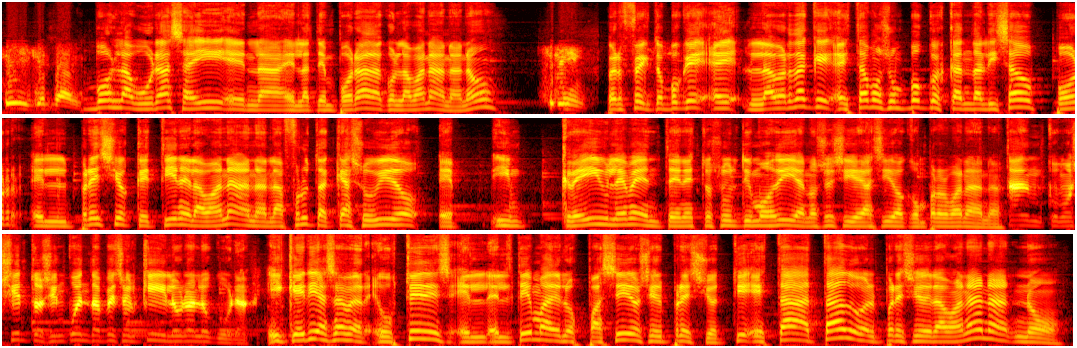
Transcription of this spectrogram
Sí, ¿qué tal? Vos laburás ahí en la, en la temporada con la banana, ¿no? Sí. Perfecto, porque eh, la verdad que estamos un poco escandalizados por el precio que tiene la banana, la fruta que ha subido eh, increíblemente en estos últimos días. No sé si has ido a comprar banana. Están como 150 pesos el kilo, una locura. Y quería saber, ¿ustedes el, el tema de los paseos y el precio, ¿está atado al precio de la banana? No.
